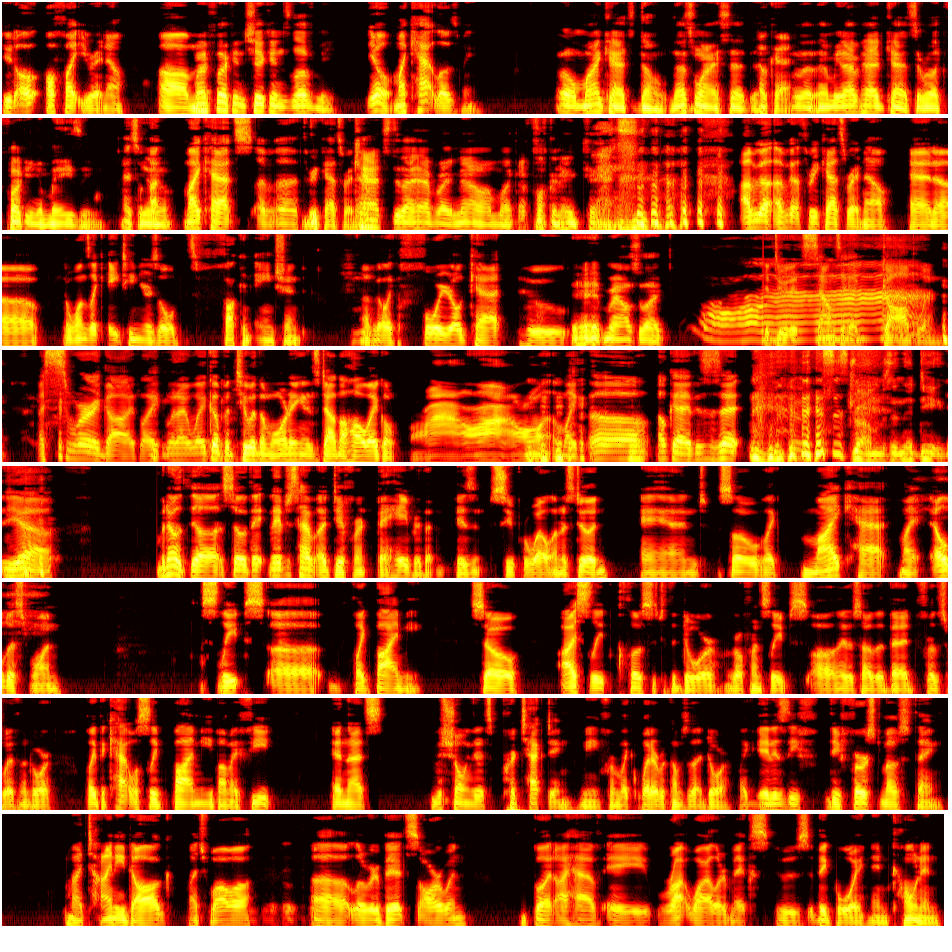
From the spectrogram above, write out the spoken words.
Dude, I'll I'll fight you right now. Um, My fucking chickens love me. yo, my cat loves me. Oh, my cats don't. That's why I said that. Okay. I mean, I've had cats that were like fucking amazing. And so Yeah. I, my cats, uh, three cats right now. Cats that I have right now, I'm like, I fucking hate cats. I've got I've got three cats right now, and uh, the one's like 18 years old. It's fucking ancient. I've got like a four year old cat who, it mouths like, dude, it sounds like a goblin. I swear to God, like when I wake up at two in the morning and it's down the hallway going, I'm like, oh, okay, this is it. this is drums in the deep. yeah. But no, the so they they just have a different behavior that isn't super well understood, and so like my cat, my eldest one, sleeps uh like by me, so I sleep closest to the door. My girlfriend sleeps uh, on the other side of the bed, furthest away from the door. Like the cat will sleep by me, by my feet, and that's showing that it's protecting me from like whatever comes to that door. Like it is the f- the first most thing. My tiny dog, my Chihuahua, uh, lower to bits, Arwen, but I have a Rottweiler mix who's a big boy named Conan,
